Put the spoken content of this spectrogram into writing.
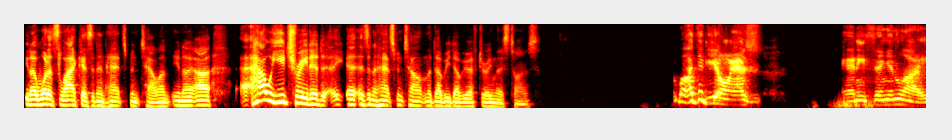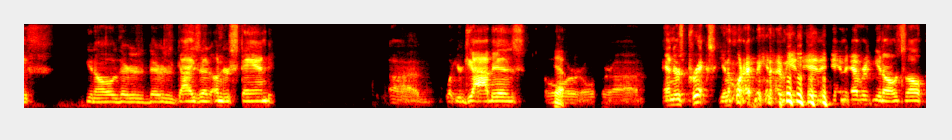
you know what it's like as an enhancement talent. You know, uh, how were you treated uh, as an enhancement talent in the WWF during those times? well i think you know as anything in life you know there's there's guys that understand uh, what your job is or, Yeah. And there's pricks you know what i mean? I mean in, in every you know so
